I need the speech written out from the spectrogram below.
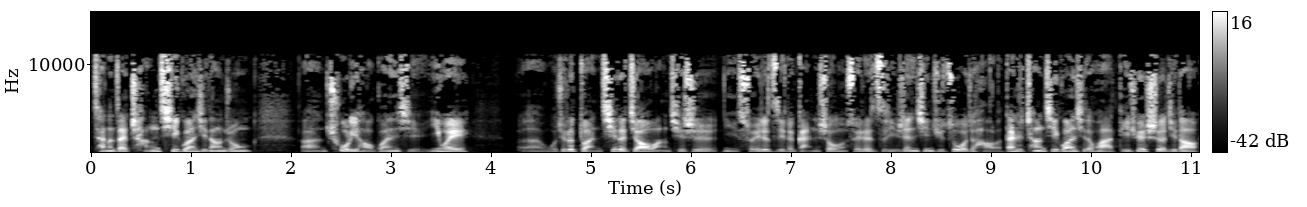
才能在长期关系当中，嗯，处理好关系。因为呃，我觉得短期的交往，其实你随着自己的感受，随着自己任性去做就好了。但是长期关系的话，的确涉及到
